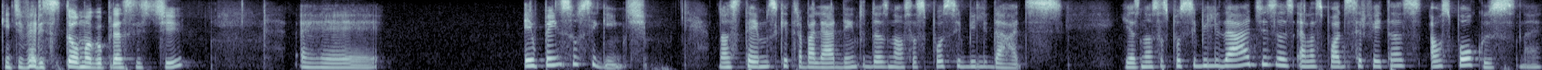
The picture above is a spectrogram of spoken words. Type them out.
quem tiver estômago para assistir, é, eu penso o seguinte: nós temos que trabalhar dentro das nossas possibilidades. E as nossas possibilidades, elas podem ser feitas aos poucos, né?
